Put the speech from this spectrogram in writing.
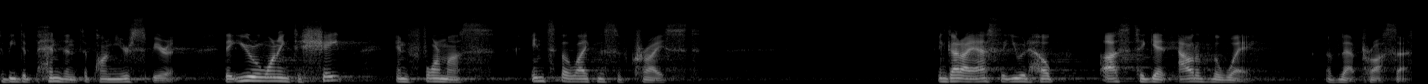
to be dependent upon your spirit, that you are wanting to shape and form us into the likeness of Christ. And God, I ask that you would help us to get out of the way of that process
